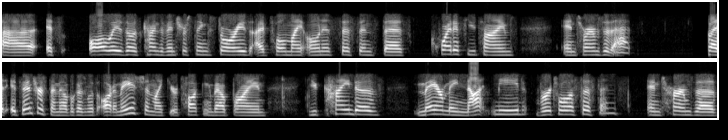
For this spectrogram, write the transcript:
uh, it's always those kinds of interesting stories. I've told my own assistants this quite a few times in terms of that. But it's interesting though because with automation, like you're talking about, Brian, you kind of may or may not need virtual assistants in terms of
